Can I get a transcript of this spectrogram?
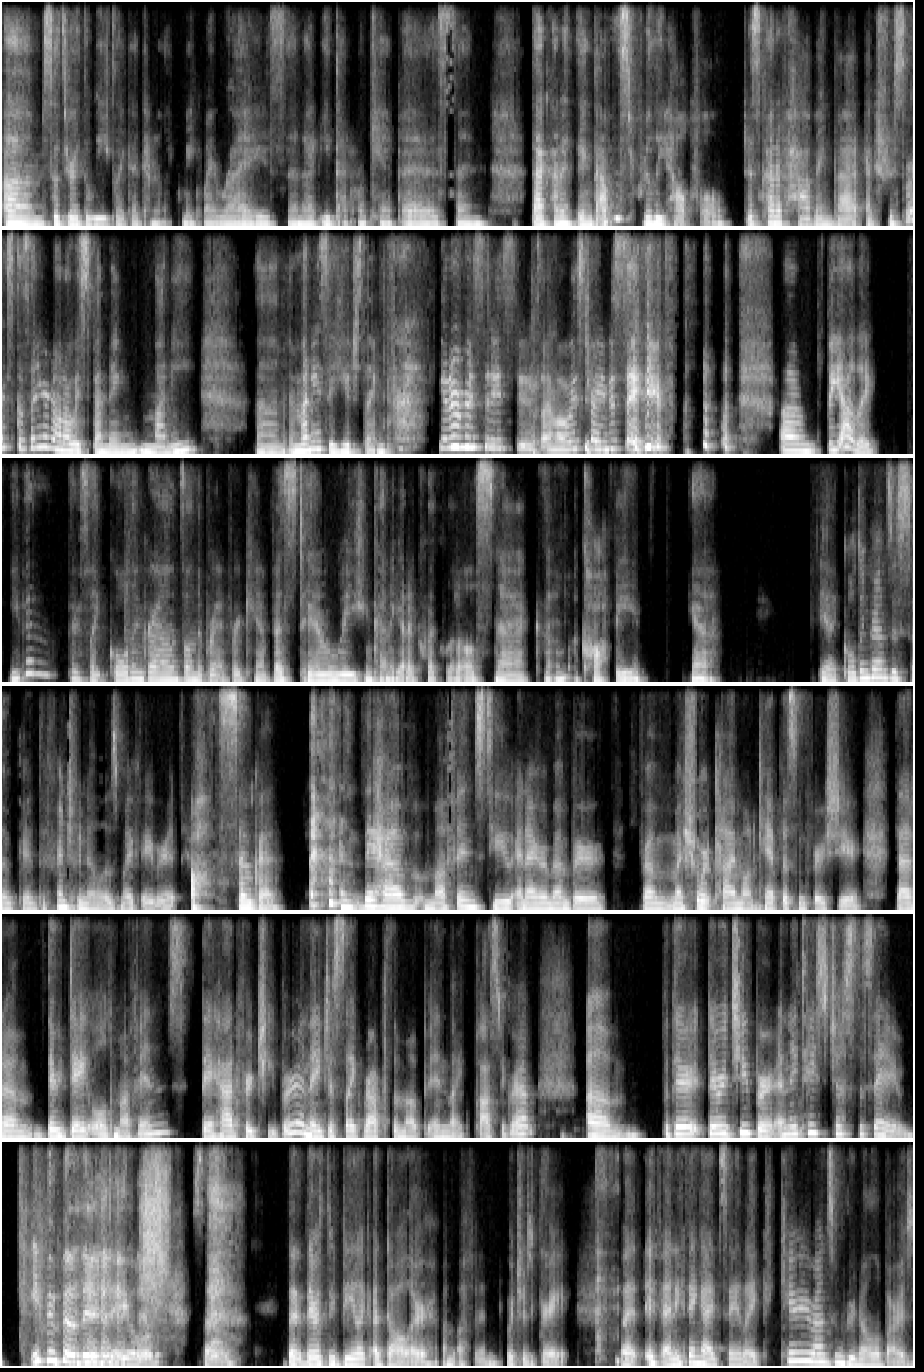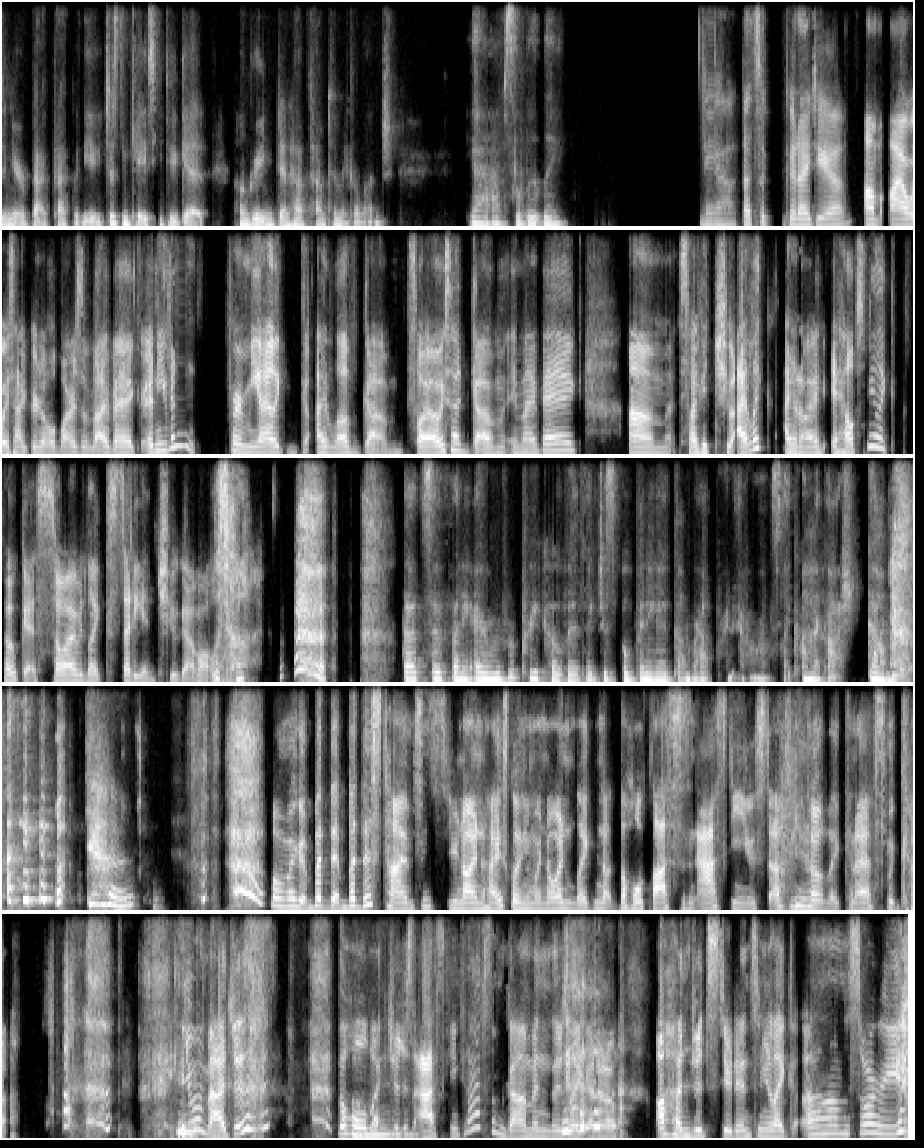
Um, so throughout the week, like I kind of like make my rice and I'd eat that on campus and that kind of thing. That was really helpful. Just kind of having that extra source because then you're not always spending money. Um, and money is a huge thing for university students. I'm always trying to save. um, but yeah, like even there's like golden grounds on the Brantford campus too, where you can kind of get a quick little snack, um, a coffee. Yeah. Yeah, Golden Grounds is so good. The French vanilla is my favorite. Oh, so good. and they have muffins too and i remember from my short time on campus in first year that um their day old muffins they had for cheaper and they just like wrapped them up in like plastic wrap um but they're they were cheaper and they taste just the same even though they're day old so th- there would be like a dollar a muffin which was great but if anything i'd say like carry around some granola bars in your backpack with you just in case you do get hungry and didn't have time to make a lunch yeah, absolutely. Yeah, that's a good idea. Um, I always had granola bars in my bag, and even for me, I like I love gum, so I always had gum in my bag. Um, so I could chew. I like I don't know. I, it helps me like focus, so I would like study and chew gum all the time. That's so funny. I remember pre COVID, like just opening a gum wrapper and everyone was like, oh my gosh, gum. yeah oh my god! But th- but this time, since you're not in high school anymore, no one like no, the whole class isn't asking you stuff. You know, like can I have some gum? Can you imagine the whole Oh, lecture just asking, "Can I have some gum?" And there's like I don't know, a hundred students, and you're like, "Um, sorry."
